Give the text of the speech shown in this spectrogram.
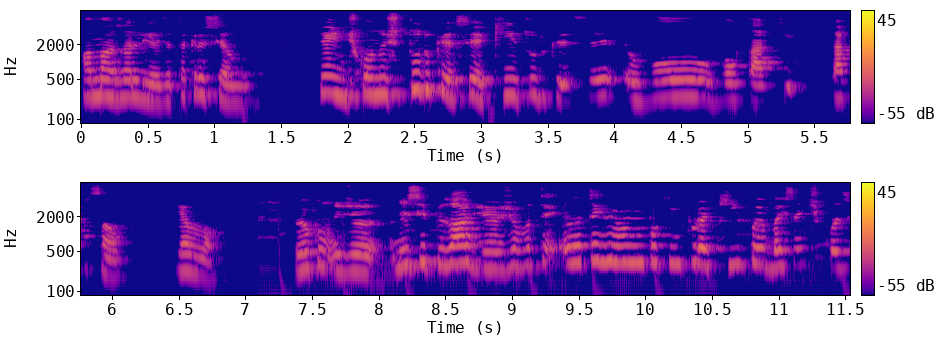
Ah, mas ali, já tá crescendo. Gente, quando isso tudo crescer aqui, tudo crescer, eu vou voltar aqui, tá, pessoal? Já volto. Eu, já, nesse episódio eu já vou ter, eu vou terminando um pouquinho por aqui, foi bastante coisa,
